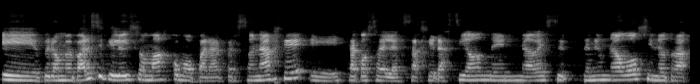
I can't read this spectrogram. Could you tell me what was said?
Eh, pero me parece que lo hizo más como para el personaje, eh, esta cosa de la exageración de una vez tener una voz y en otra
